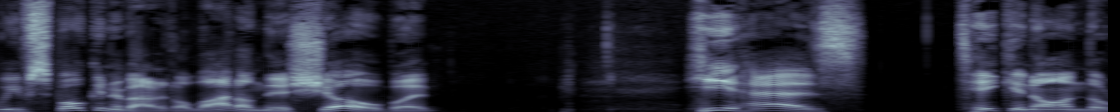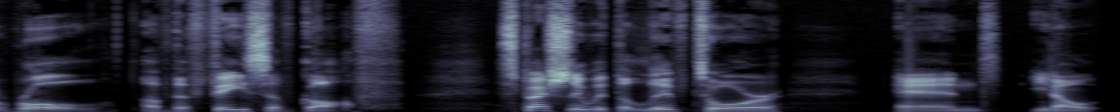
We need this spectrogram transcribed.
we've spoken about it a lot on this show, but he has taken on the role of the face of golf, especially with the LIV Tour and, you know,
